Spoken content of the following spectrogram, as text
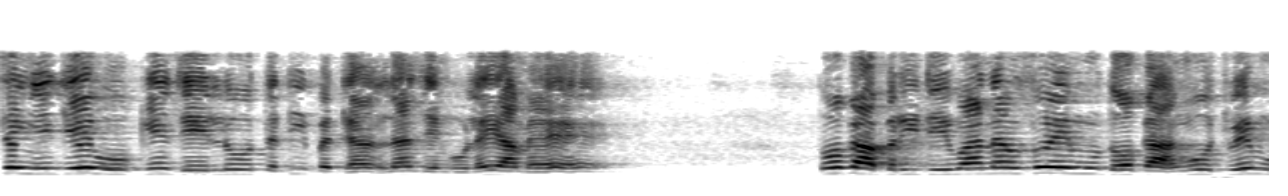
စိတ်ညစ်ကြေးကိုကင်းစေလို့တတိပဋ္ဌာန်လမ်းစဉ်ကိုလက်ရမယ်တောကပရိဒေဝနံဆိုရင်မှုတောကငိုကြွေးမှု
